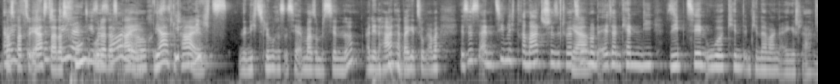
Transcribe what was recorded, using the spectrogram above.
Was war zuerst da, das Huhn oder das Sorge Ei? Auch. Ja, es gibt total. Nichts, ne, nichts Schlimmeres ist ja immer so ein bisschen ne, an den Haaren herbeigezogen, aber es ist eine ziemlich dramatische Situation Ja. und Eltern kennen die 17 Uhr Kind im Kinderwagen eingeschlafen.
